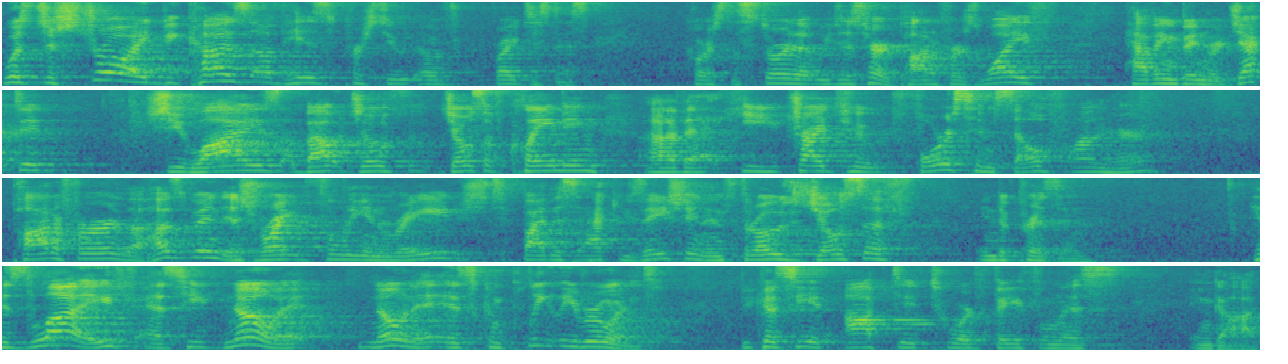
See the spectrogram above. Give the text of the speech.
was destroyed because of his pursuit of righteousness. Of course, the story that we just heard Potiphar's wife, having been rejected, she lies about Joseph, claiming uh, that he tried to force himself on her. Potiphar, the husband, is rightfully enraged by this accusation and throws Joseph into prison. His life, as he'd know it, known it, is completely ruined because he had opted toward faithfulness in God.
